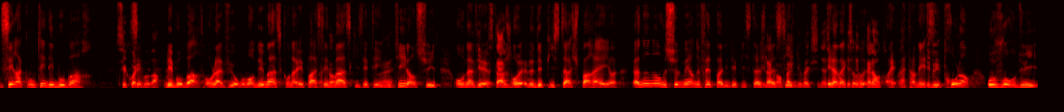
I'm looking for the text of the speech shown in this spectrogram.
C'est raconter des bobards. C'est quoi les bobards Les bobards, on l'a vu au moment des masques. On n'avait pas assez de masques, ils étaient inutiles. Ensuite, on avait dépistage Ouais, le dépistage, pareil. Ah non, non, monsieur le maire, ne faites pas du dépistage Et la massif. campagne de vaccination Et la qui vaccin- était très lente. Ouais, Ouais, attendez, c'est trop lent. Aujourd'hui,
